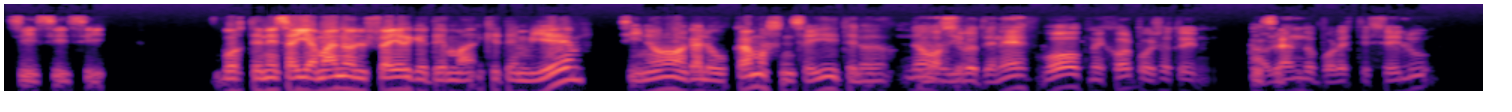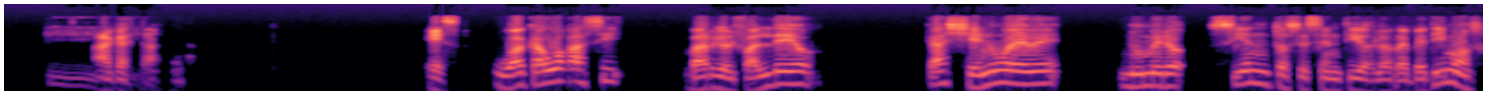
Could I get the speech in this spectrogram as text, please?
Sí, sí, sí. Vos tenés ahí a mano el flyer que te, que te envié, si no, acá lo buscamos enseguida y te lo. No, lo si lo tenés vos mejor, porque yo estoy hablando por este celu y... Acá está. Es Huacahuasi, barrio El Faldeo, calle 9, número 162. ¿Lo repetimos?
